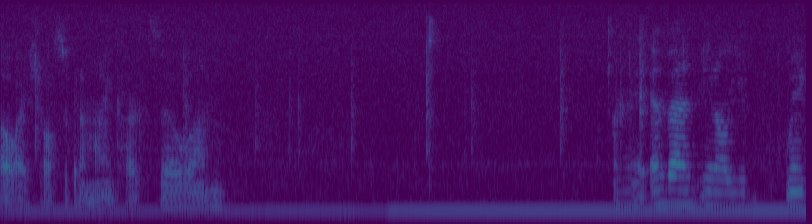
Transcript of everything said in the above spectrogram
Oh I should also get a minecart so um alright and then you know you make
